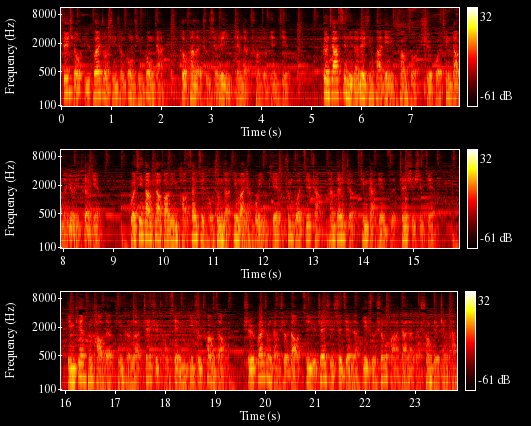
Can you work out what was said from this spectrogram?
追求与观众形成共情共感，拓宽了主旋律影片的创作边界。更加细腻的类型化电影创作是国庆档的又一特点。国庆档票房领跑三巨头中的另外两部影片《中国机长》《攀登者》均改编自真实事件，影片很好的平衡了真实重现与艺术创造。使观众感受到基于真实事件的艺术升华带来的双倍震撼。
